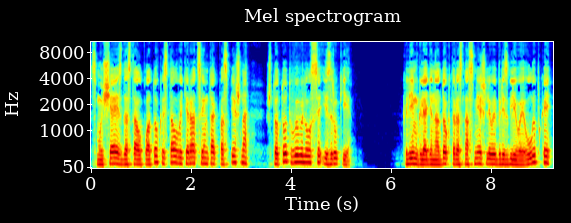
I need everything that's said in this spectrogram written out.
Смущаясь, достал платок и стал вытираться им так поспешно, что тот вывалился из руки. Клим, глядя на доктора с насмешливой брезгливой улыбкой,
